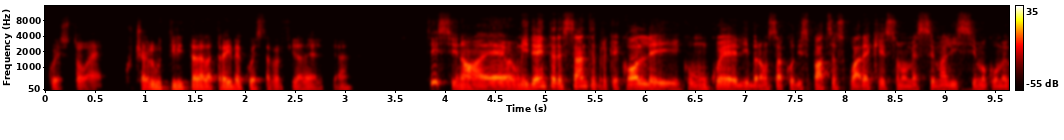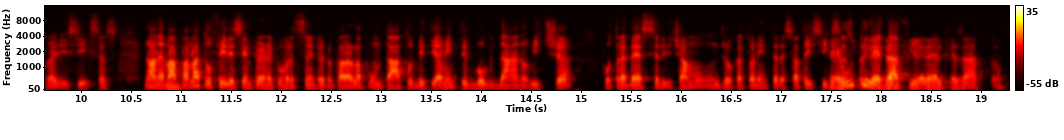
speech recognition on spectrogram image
Questo è, cioè l'utilità della trade è questa per Philadelphia. Eh. Sì, sì, no, è un'idea interessante perché Colley comunque libera un sacco di spazio a squadre che sono messe malissimo come quelle dei Sixers. No, ne aveva mm. parlato Fede sempre nelle conversazioni per preparare la puntata, obiettivamente Bogdanovic potrebbe essere, diciamo, un giocatore interessato ai Sixers. È utile per da, Philadelphia, esatto.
